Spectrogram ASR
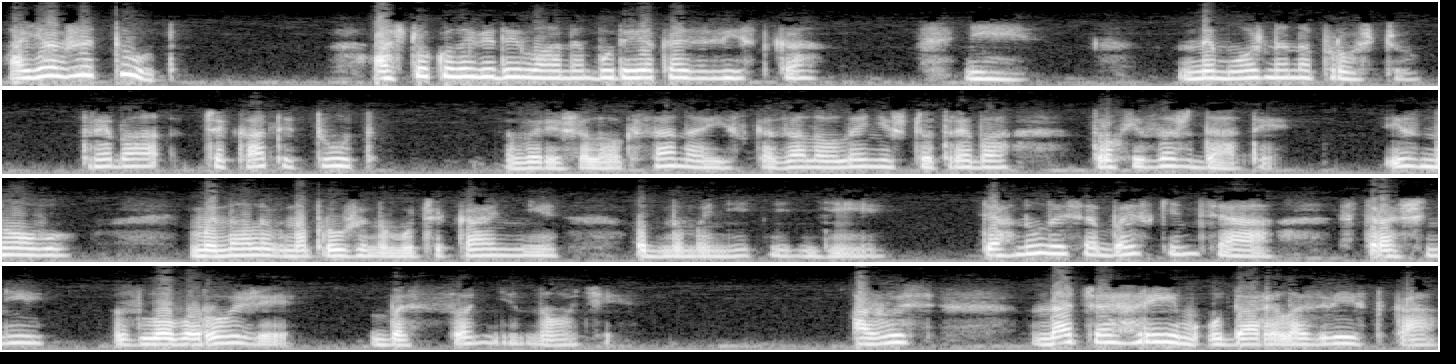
А як же тут? А що, коли від Івана буде якась звістка? Ні, не можна на прощу. Треба чекати тут, вирішила Оксана і сказала Олені, що треба трохи заждати. І знову минали в напруженому чеканні одноманітні дні. Тягнулися без кінця страшні, зловорожі, безсонні ночі. Аж ось, наче грім ударила звістка.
